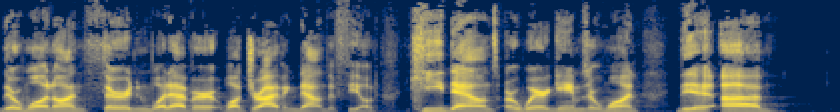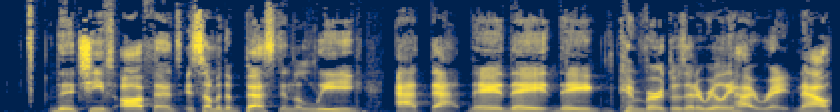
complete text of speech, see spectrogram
They're won on third and whatever while driving down the field. Key downs are where games are won. The, uh, the Chiefs offense is some of the best in the league at that. They they they convert those at a really high rate. Now,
